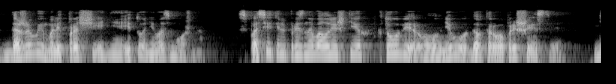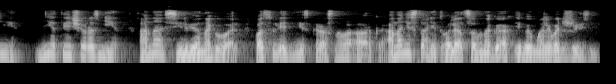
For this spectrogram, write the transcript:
даже вымолить прощение и то невозможно. Спаситель признавал лишь тех, кто уверовал в него до второго пришествия. Нет, нет и еще раз нет. Она Сильвия Нагваль, последняя из Красного Арка. Она не станет валяться в ногах и вымаливать жизнь.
